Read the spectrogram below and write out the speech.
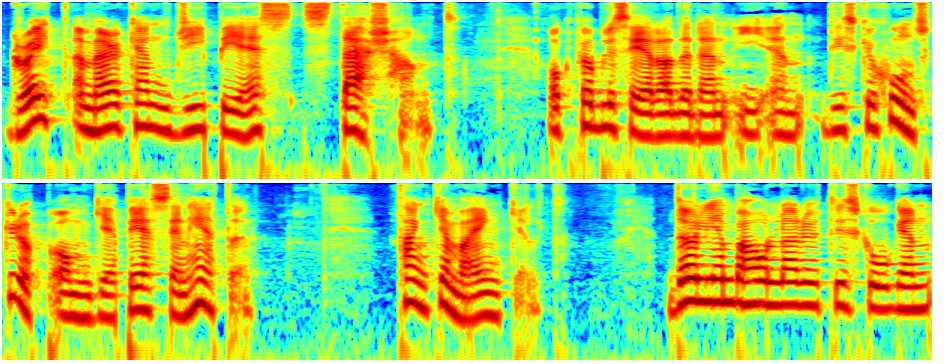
Great American GPS Stash Hunt och publicerade den i en diskussionsgrupp om GPS-enheter. Tanken var enkelt. Dölj en behållare ute i skogen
